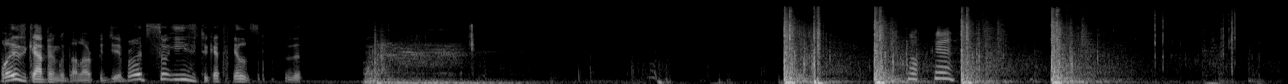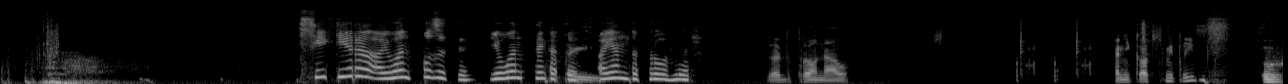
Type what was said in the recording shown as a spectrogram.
Why is he camping with LRPG? Bro, it's so easy to get kills with it. Okay. See, Kira, I want positive. You want negative. Hey. I am the pro here. You're the pro now. Can you catch me, please? Ooh.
